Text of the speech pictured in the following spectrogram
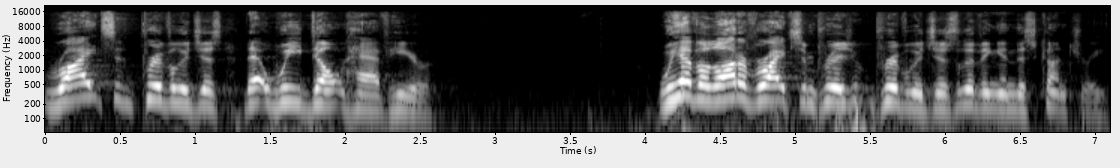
rights and privileges that we don't have here. We have a lot of rights and privileges living in this country.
